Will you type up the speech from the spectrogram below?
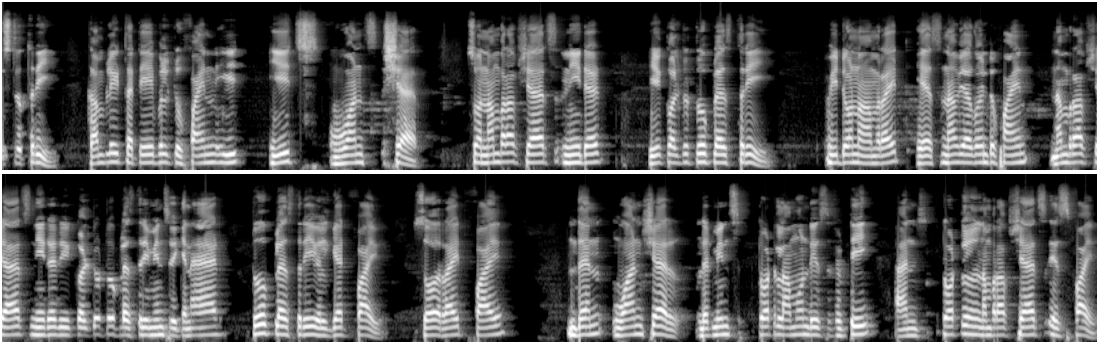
is to 3. Complete the table to find each, each one's share. So number of shares needed equal to 2 plus 3. We don't know, am right? Yes, now we are going to find number of shares needed equal to 2 plus 3 means we can add 2 plus 3 will get 5. So write 5. Then 1 share that means total amount is 50 and total number of shares is 5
